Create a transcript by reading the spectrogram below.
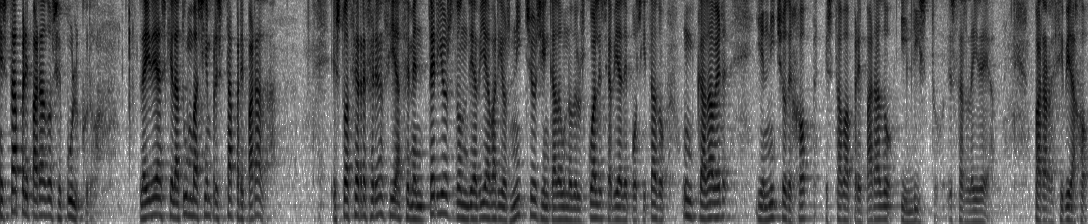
está preparado sepulcro. La idea es que la tumba siempre está preparada. Esto hace referencia a cementerios donde había varios nichos y en cada uno de los cuales se había depositado un cadáver y el nicho de Job estaba preparado y listo. Esta es la idea, para recibir a Job.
